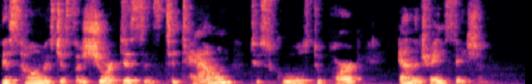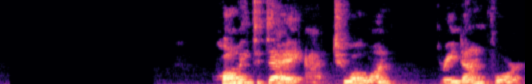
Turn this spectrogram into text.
This home is just a short distance to town, to schools, to park, and the train station. Call me today at 201 394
